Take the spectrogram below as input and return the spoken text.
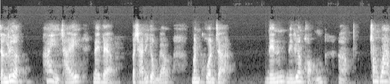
จะเลือกให้ใช้ในแบบประชานิยมแล้ว มันควรจะเน้นในเรื่องของอช่องว่าง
